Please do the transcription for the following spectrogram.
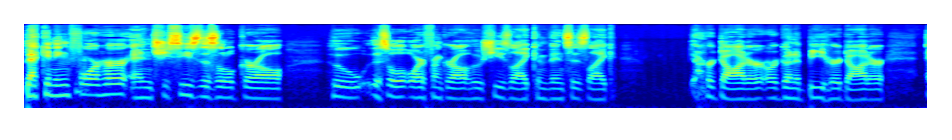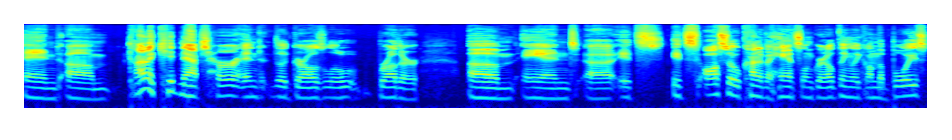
beckoning for her, and she sees this little girl who this little orphan girl who she's like convinces like her daughter or gonna be her daughter, and um, kind of kidnaps her and the girl's little brother. Um, and uh, it's it's also kind of a Hansel and Gretel thing. Like on the boys,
